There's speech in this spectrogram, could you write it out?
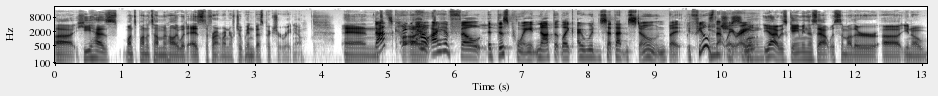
uh, he has Once Upon a Time in Hollywood as the front runner to win Best Picture right now, and That's kind of uh, how I have felt at this point. Not that like I would set that in stone, but it feels that way, right? Interesting. Yeah, I was gaming this out with some other, uh, you know,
